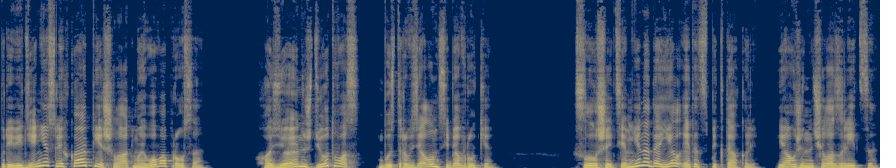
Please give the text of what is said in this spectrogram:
Привидение слегка опешило от моего вопроса. Хозяин ждет вас, быстро взял он себя в руки. Слушайте, мне надоел этот спектакль. Я уже начала злиться.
